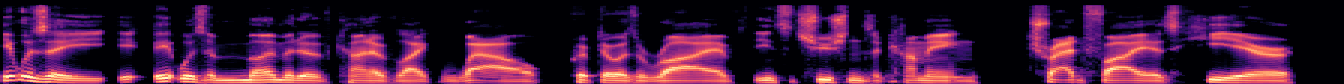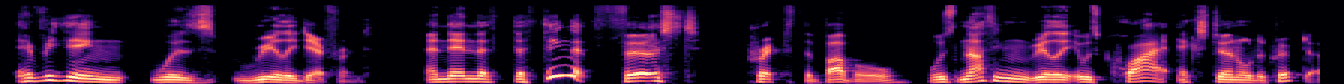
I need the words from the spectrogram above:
it was a it, it was a moment of kind of like, wow, crypto has arrived, the institutions are coming, TradFi is here. Everything was really different. And then the, the thing that first pricked the bubble was nothing really, it was quite external to crypto.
